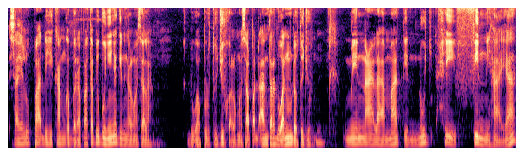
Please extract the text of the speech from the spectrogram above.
saya lupa di hikam ke berapa tapi bunyinya gini kalau nggak salah. 27 kalau nggak salah. Antara 26 27 min alamatin nujhi fin nihayat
